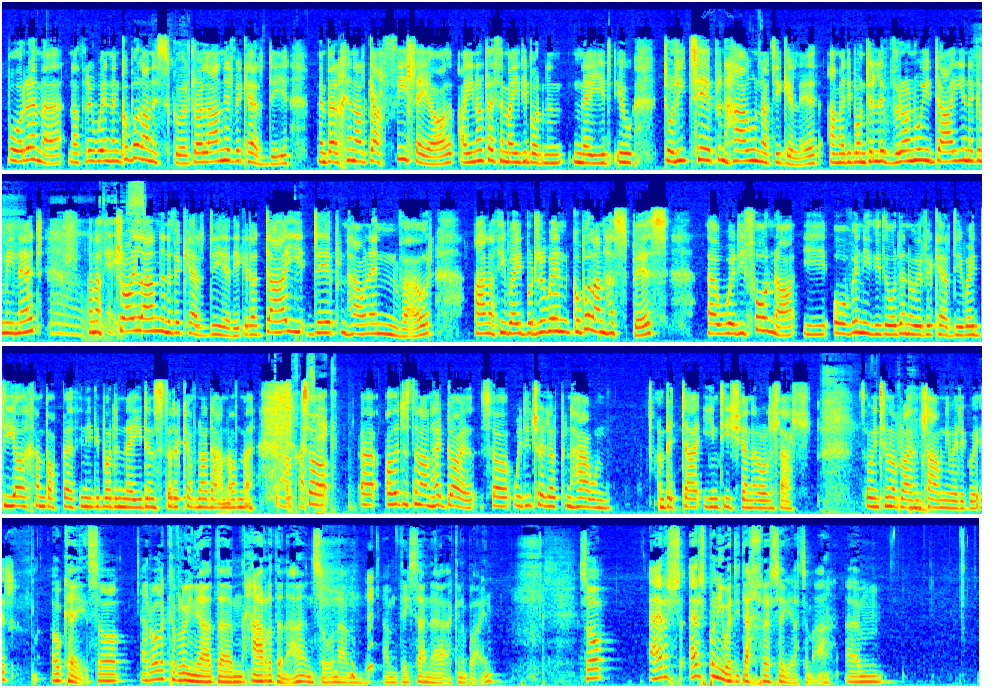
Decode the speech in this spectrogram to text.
bore yma, nath rhywun yn gwbl anusgwyl droi lan i'r ficerdi, mae'n berchen ar gaffi lleol, a un o'r pethau mae wedi bod yn wneud yw dod i te prynhawn at ei gilydd, a mae wedi bod yn delifro nhw i dau yn y gymuned. Mm, a nath nice. droi lan yn y ficerdi heddi gyda dau de prynhawn enfawr, a nath i weid bod rhywun gwbl anhysbys uh, wedi ffono i ofyn iddi ddod yn wyr cerdi wedi diolch am bopeth i ni wedi bod yn neud yn ystod y cyfnod anodd yma. Oh, so, uh, oedd e jyst yn anhygoel, so wedi treulio'r pynhawn yn bita un t-shirt ar ôl y llall. So, wy'n teimlo braidd yn llawn i wedi gwir. OK, so ar ôl y cyflwyniad um, hardd yna yn sôn am, am deisennau ac yn y blaen. So, ers, ers bod ni wedi dechrau'r syniad yma, um,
